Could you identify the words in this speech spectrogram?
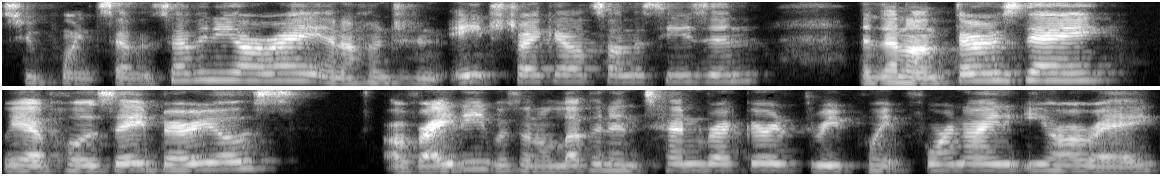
2.77 ERA, and 108 strikeouts on the season. And then on Thursday, we have Jose Berrios, a righty with an 11 and 10 record, 3.49 ERA,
